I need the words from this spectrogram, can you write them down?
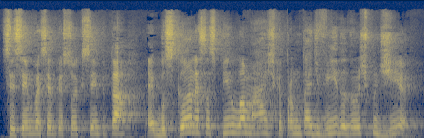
Você sempre vai ser a pessoa que sempre está é, buscando essas pílulas mágicas para mudar de vida da noite para dia.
